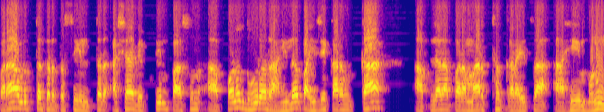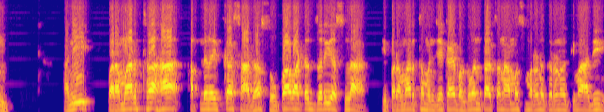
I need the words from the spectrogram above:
परावृत्त करत असेल तर अशा व्यक्तींपासून आपण दूर राहिलं पाहिजे. कारण का? आपल्याला परमार्थ करायचा आहे म्हणून. आणि परमार्थ हा आपल्याला इतका साधा सोपा वाटत जरी असला की परमार्थ म्हणजे काय? भगवंताचं नामस्मरण करणं किंवा आधी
